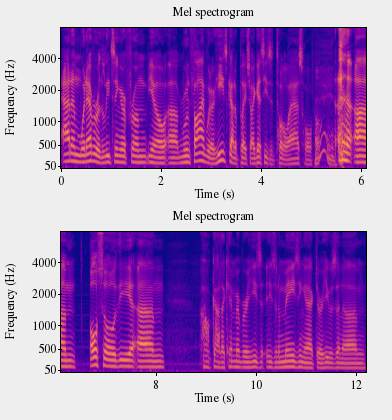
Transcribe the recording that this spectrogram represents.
Adam, whatever, the lead singer from you know uh, Maroon Five, whatever. He's got a place. So I guess he's a total asshole. oh, um, also the um, oh god, I can't remember. He's he's an amazing actor. He was in um,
